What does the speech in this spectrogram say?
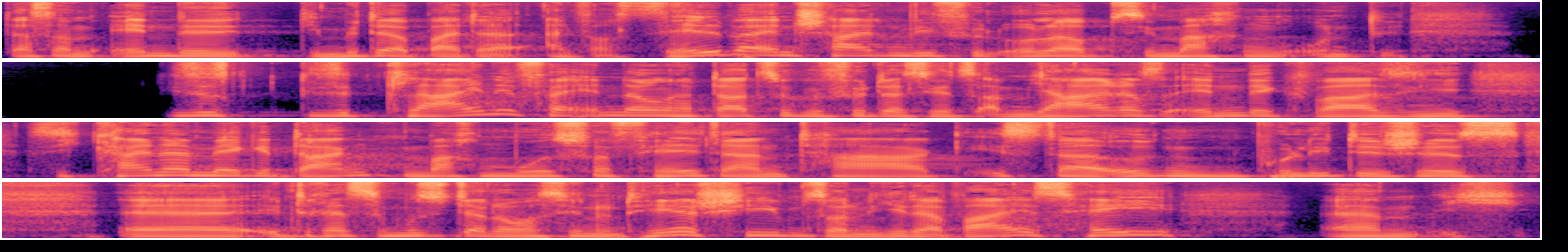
dass am Ende die Mitarbeiter einfach selber entscheiden, wie viel Urlaub sie machen und dieses, diese kleine Veränderung hat dazu geführt, dass jetzt am Jahresende quasi sich keiner mehr Gedanken machen muss, verfällt da ein Tag, ist da irgendein politisches äh, Interesse, muss ich da noch was hin und her schieben, sondern jeder weiß, hey, ähm, ich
